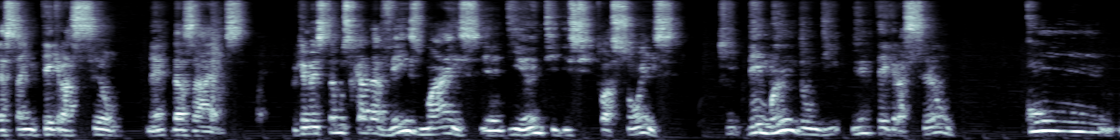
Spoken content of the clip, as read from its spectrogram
essa integração né, das áreas. Porque nós estamos cada vez mais é, diante de situações que demandam de integração com,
